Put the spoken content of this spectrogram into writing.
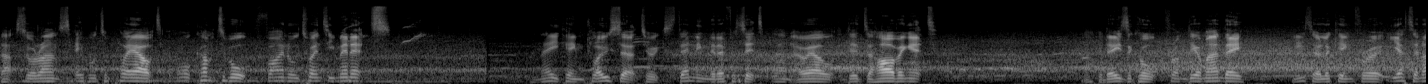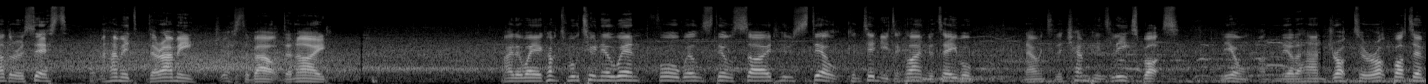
That's Reims able to play out a more comfortable final 20 minutes. And they came closer to extending the deficit than OL did to halving it. Lackadaisical from Diomande Ito looking for yet another assist, but Mohamed Daramy just about denied. Either way, a comfortable 2-0 win for Will Still's side, who still continue to climb the table, now into the Champions League spots. Lyon, on the other hand, dropped to rock bottom,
